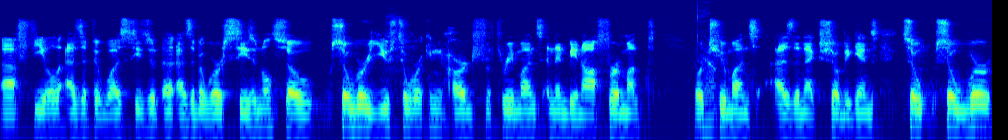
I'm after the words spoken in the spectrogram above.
uh, feel as if it was season uh, as if it were seasonal. So so we're used to working hard for three months and then being off for a month or yeah. two months as the next show begins. So so we're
